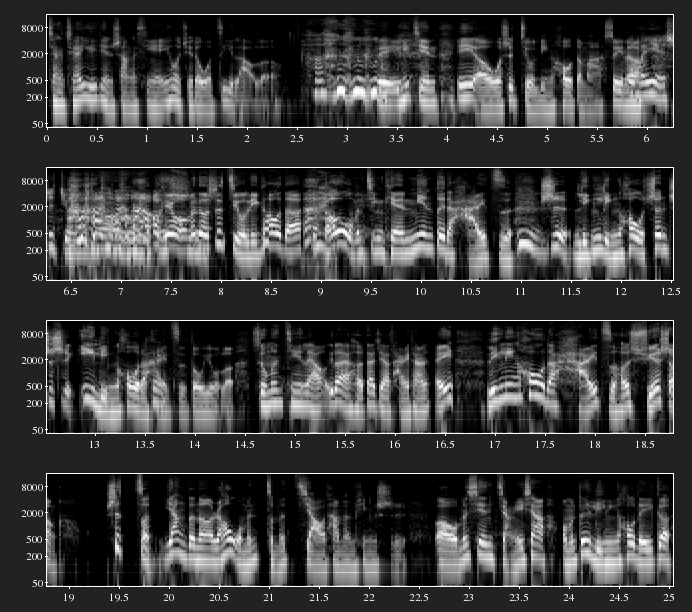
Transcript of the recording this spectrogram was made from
讲起来有一点伤心哎，因为我觉得我自己老了。对，以前因为呃我是九零后的嘛，所以呢，我们也是九零后。OK，我们都是九零后的。然后我们今天面对的孩子是零零后，甚至是一零后的孩子都有了。所以，我们今天聊来和大家谈一谈。哎，零零后的孩子和学生是怎样的呢？然后我们怎么教他们？平时，呃，我们先讲一下我们对零零后的一个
